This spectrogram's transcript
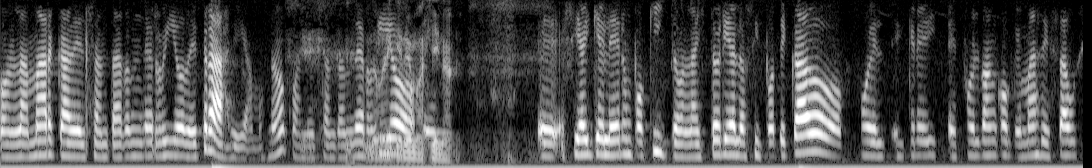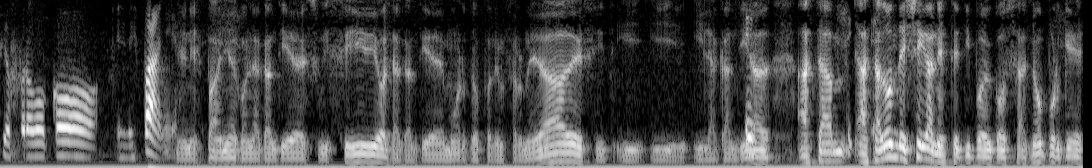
con la marca del Santander Río detrás, digamos, ¿no? Cuando el Santander Río... Eh, eh, si hay que leer un poquito, en la historia de los hipotecados fue el, eh, fue el banco que más desahucios provocó en España. En España con la cantidad de suicidios, la cantidad de muertos por enfermedades y, y, la cantidad... hasta hasta dónde llegan este tipo de cosas, ¿no? Porque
